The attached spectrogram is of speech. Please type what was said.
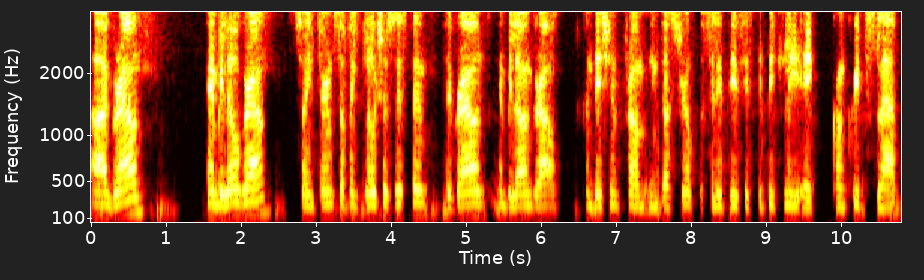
Uh, ground and below ground. So in terms of enclosure system, the ground and below ground condition from industrial facilities is typically a concrete slab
